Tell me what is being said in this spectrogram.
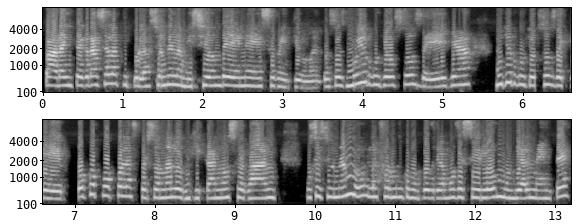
para integrarse a la tripulación de la misión de NS-21. Entonces, muy orgullosos de ella, muy orgullosos de que poco a poco las personas, los mexicanos, se van posicionando de la forma en como podríamos decirlo mundialmente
